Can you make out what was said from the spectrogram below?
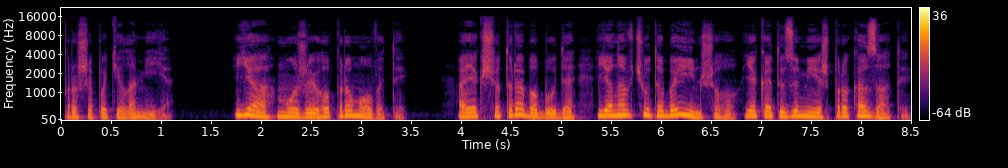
прошепотіла Мія. Я можу його промовити. А якщо треба буде, я навчу тебе іншого, яке ти зумієш проказати.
